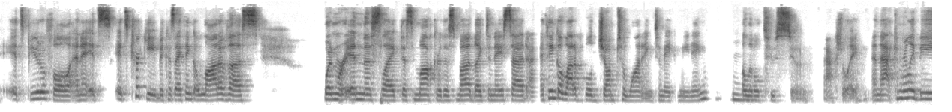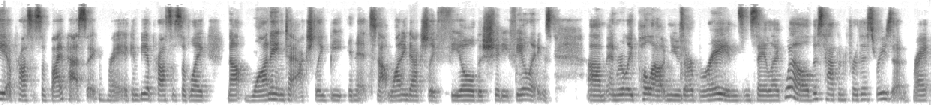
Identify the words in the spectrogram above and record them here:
it's beautiful and it's it's tricky because i think a lot of us when we're in this like this muck or this mud like danae said i think a lot of people jump to wanting to make meaning mm-hmm. a little too soon actually and that can really be a process of bypassing right it can be a process of like not wanting to actually be in it not wanting to actually feel the shitty feelings um, and really pull out and use our brains and say like well this happened for this reason right?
